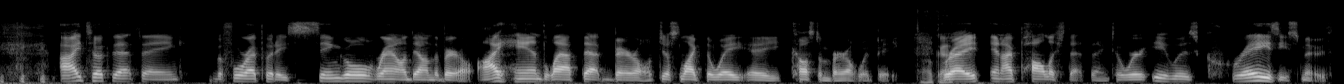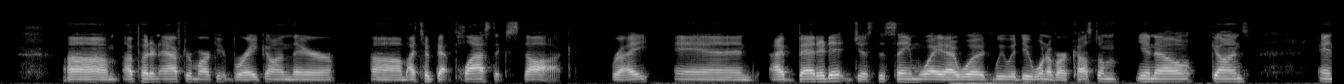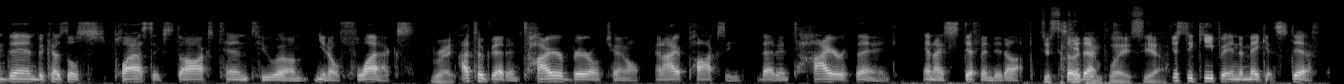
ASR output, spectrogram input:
I took that thing before I put a single round down the barrel. I hand lap that barrel just like the way a custom barrel would be. Okay. Right. And I polished that thing to where it was crazy smooth. Um, I put an aftermarket brake on there. Um, I took that plastic stock, right, and I bedded it just the same way I would we would do one of our custom, you know, guns. And then because those plastic stocks tend to, um, you know, flex, right? I took that entire barrel channel and I epoxied that entire thing and I stiffened it up just to so keep that, it in place. Yeah, just to keep it and to make it stiff.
